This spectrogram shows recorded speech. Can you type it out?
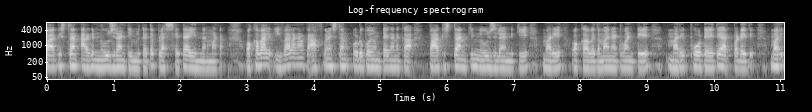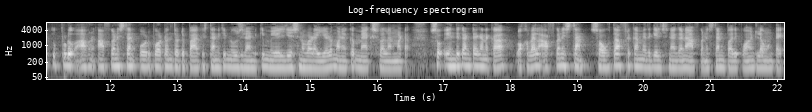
పాకిస్తాన్ అలాగే న్యూజిలాండ్ టీంలకు అయితే ప్లస్ అయితే అయ్యిందనమాట ఒకవేళ ఇవాళ కనుక ఆఫ్ఘనిస్తాన్ ఓడిపోయి ఉంటే కనుక పాకిస్తాన్కి న్యూజిలాండ్కి మరి ఒక విధమైనటువంటి మరి పోటీ అయితే ఏర్పడేది. మరి ఇప్పుడు ఆఫ్ఘనిస్తాన్ ఓడిపోవడంతో పాకిస్తాన్కి న్యూజిలాండ్కి మేలు చేసిన వాడు అయ్యాడు మన యొక్క మ్యాక్స్వెల్ అనమాట సో ఎందుకంటే కనుక ఒకవేళ ఆఫ్ఘనిస్తాన్ సౌత్ ఆఫ్రికా మీద గెలిచినా కానీ ఆఫ్ఘనిస్తాన్ పది పాయింట్లో ఉంటాయి.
